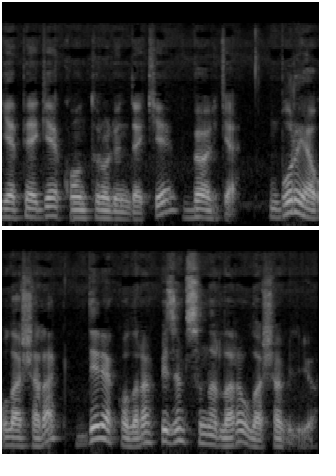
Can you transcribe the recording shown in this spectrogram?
YPG kontrolündeki bölge. Buraya ulaşarak direkt olarak bizim sınırlara ulaşabiliyor.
